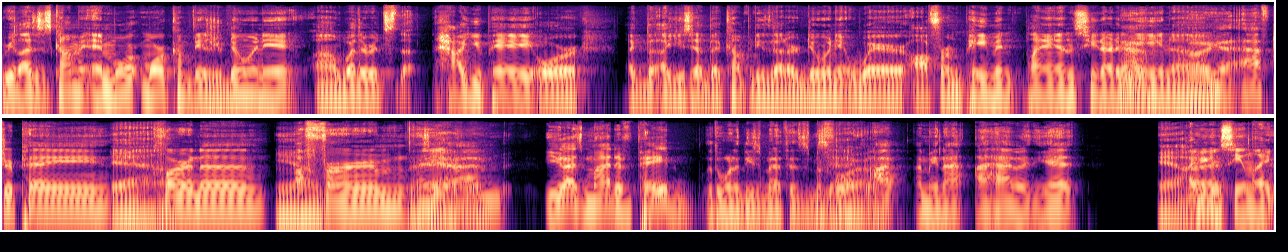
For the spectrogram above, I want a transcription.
realize it's coming. And more more companies are doing it, uh, whether it's the, how you pay or, like the, like you said, the companies that are doing it where offering payment plans. You know what I mean? oh, Um, we got Afterpay, yeah. Klarna, Yeah. Affirm. Exactly. I'm- you guys might have paid with one of these methods before. Exactly. I, I mean, I, I haven't yet. Yeah, I've even seen like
